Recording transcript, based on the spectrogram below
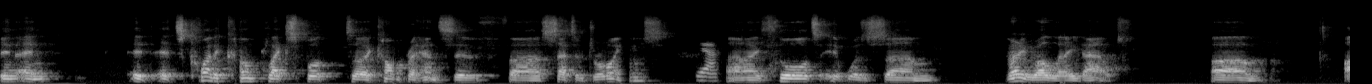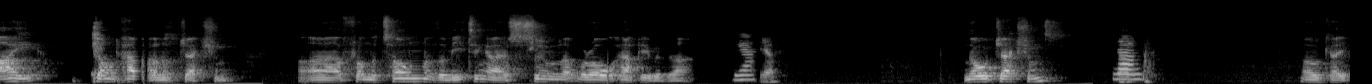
in, and it, it's quite a complex but uh, comprehensive uh, set of drawings. yeah, And I thought it was um, very well laid out. Um, I don't have an objection. Uh, from the tone of the meeting, I assume that we're all happy with that. yeah, Yeah. No objections? no, Okay.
